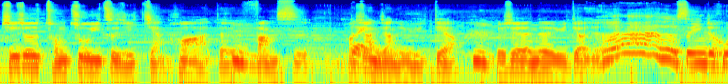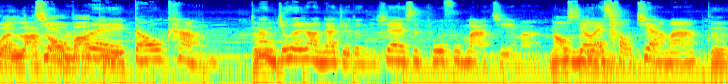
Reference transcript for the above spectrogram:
其实就是从注意自己讲话的方式，嗯、好像你讲的语调，嗯，有些人的语调啊，声音就忽然拉高八度，高亢，那你就会让人家觉得你现在是泼妇骂街吗？然后你要来吵架吗？对，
